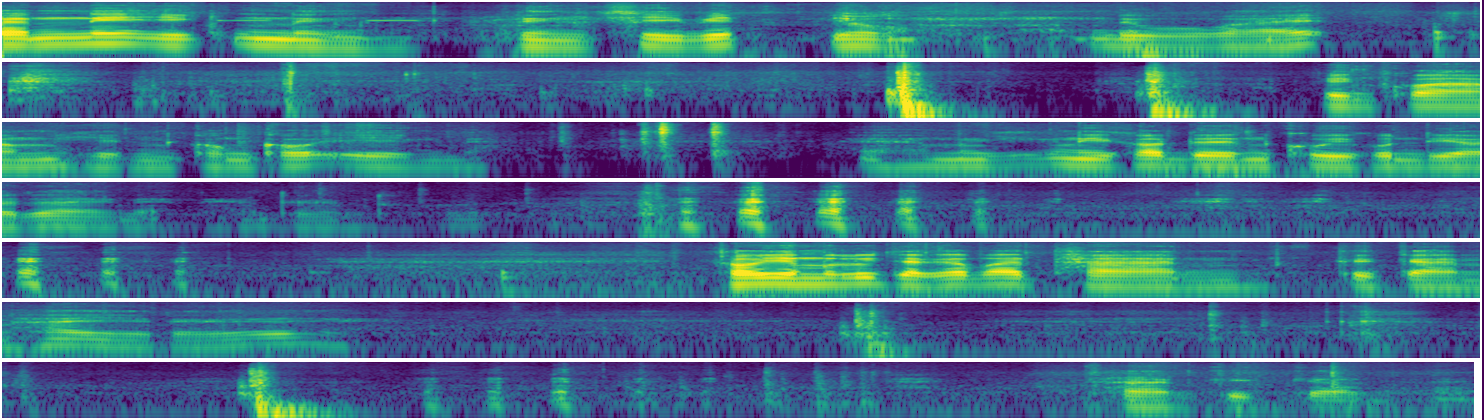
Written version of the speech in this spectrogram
กันนี่อีกหนึ่งหนึ่งชีวิตโยมดูไว้ เป็นความเห็นของเขาเองนะมื่อกี้นี่เขาเดินคุยคนเดียวได้เนี่ยเดินเขายังไม่รู้จักกันว่าทานคือการให้เลยทานคือการให้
